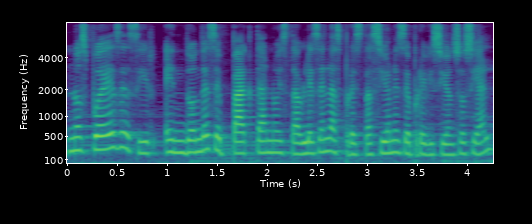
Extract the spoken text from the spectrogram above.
¿nos puedes decir en dónde se pactan o establecen las prestaciones de previsión social?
